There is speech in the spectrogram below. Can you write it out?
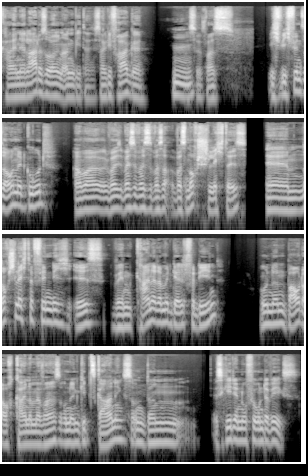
keine Ladesäulenanbieter. Das ist halt die Frage. Hm. Also was, ich, ich finde es auch nicht gut, aber weißt, weißt du, was, was, was noch schlechter ist? Ähm, noch schlechter finde ich ist, wenn keiner damit Geld verdient und dann baut auch keiner mehr was und dann gibt's gar nichts und dann es geht ja nur für unterwegs.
